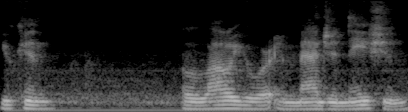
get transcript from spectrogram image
you can allow your imagination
